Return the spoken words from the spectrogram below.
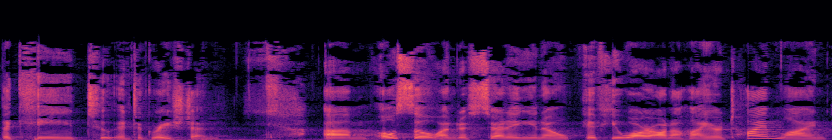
the key to integration. Um, also, understanding, you know, if you are on a higher timeline,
